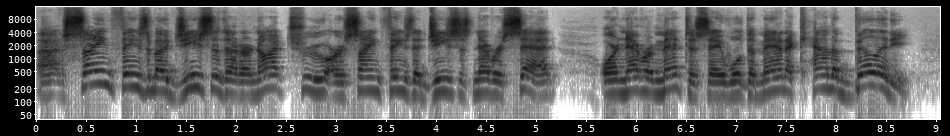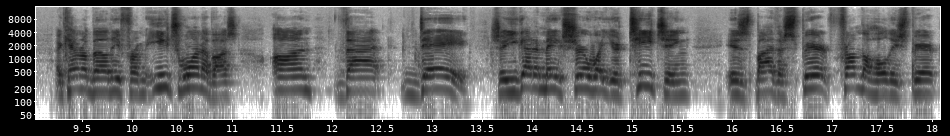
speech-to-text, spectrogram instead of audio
Uh, saying things about Jesus that are not true or saying things that Jesus never said or never meant to say will demand accountability accountability from each one of us on that day. So you got to make sure what you're teaching is by the Spirit, from the Holy Spirit,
